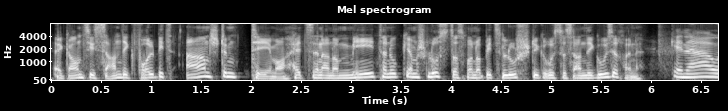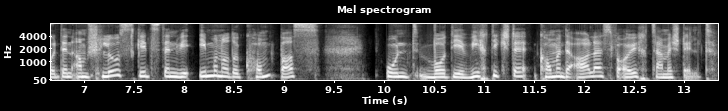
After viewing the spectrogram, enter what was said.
eine ganze Sendung voll mit ernstem Thema. Hat es dann auch noch mehr Tanuki am Schluss, dass wir noch ein bisschen lustiger aus der Sendung raus können? Genau, denn am Schluss gibt es dann wie immer noch den Kompass, und wo die wichtigsten kommenden Anlässe für euch zusammenstellt.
